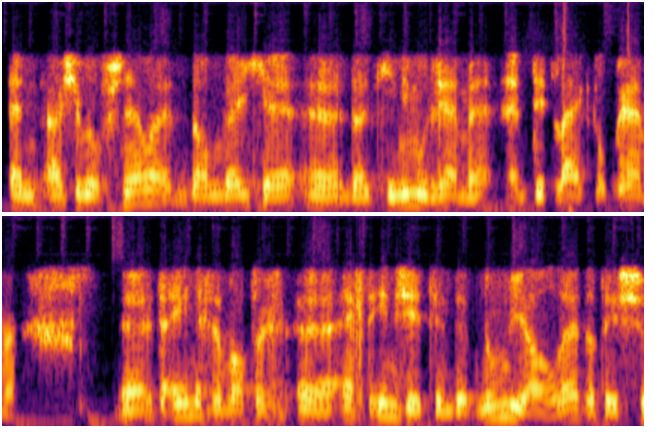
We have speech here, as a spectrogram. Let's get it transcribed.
En als je wil versnellen, dan weet je uh, dat je niet moet remmen. En dit lijkt op remmen. Uh, het enige wat er uh, echt in zit, en dat noemde je al, hè, dat is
